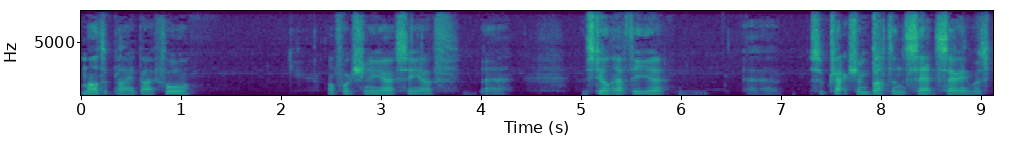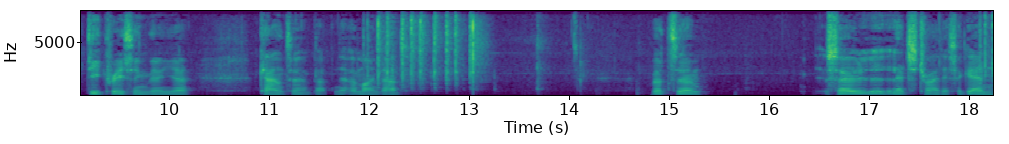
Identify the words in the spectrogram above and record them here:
multiplied by 4. Unfortunately I see I've uh, still have the uh, uh, subtraction button set so it was decreasing the uh, counter but never mind that. But um, so let's try this again.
